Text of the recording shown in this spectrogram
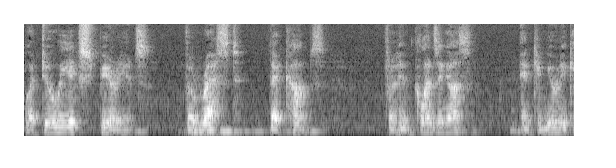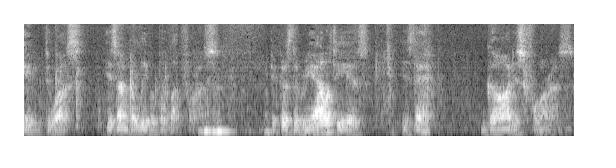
But do we experience the rest that comes from him cleansing us and communicating to us his unbelievable love for us? Because the reality is, is that God is for us.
